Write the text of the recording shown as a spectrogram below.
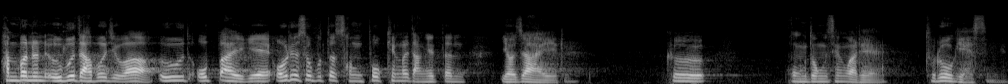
한 번은 의붓 아버지와 의붓 오빠에게 어려서부터 성폭행을 당했던 여자아이를 그 공동생활에 들어오게 했습니다.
